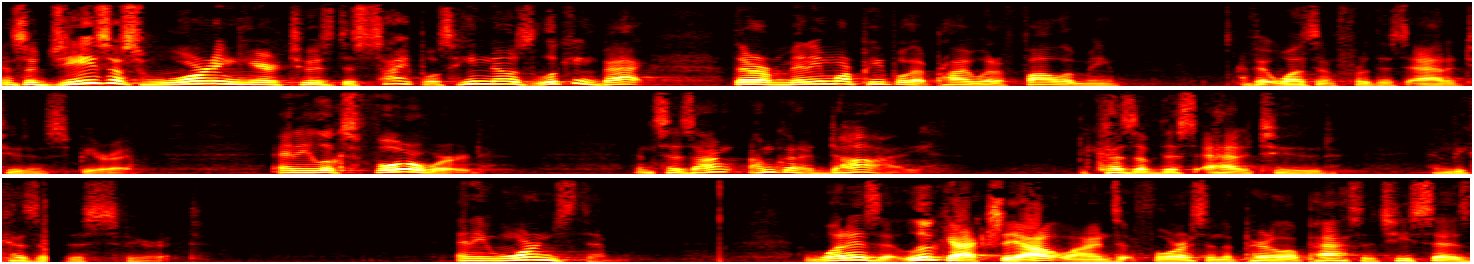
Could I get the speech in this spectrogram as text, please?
And so Jesus warning here to his disciples, he knows looking back, there are many more people that probably would have followed me if it wasn't for this attitude and spirit. And he looks forward and says, I'm, I'm going to die because of this attitude and because of this spirit. And he warns them. what is it? Luke actually outlines it for us in the parallel passage. He says,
